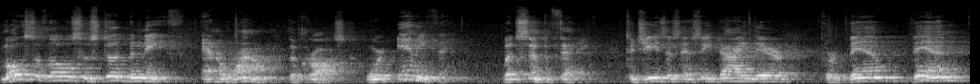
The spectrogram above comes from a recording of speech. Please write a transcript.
Most of those who stood beneath and around the cross were anything but sympathetic to Jesus as he died there for them then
